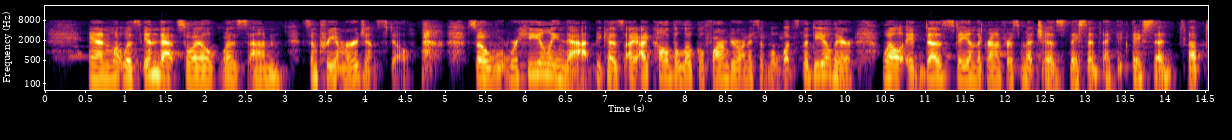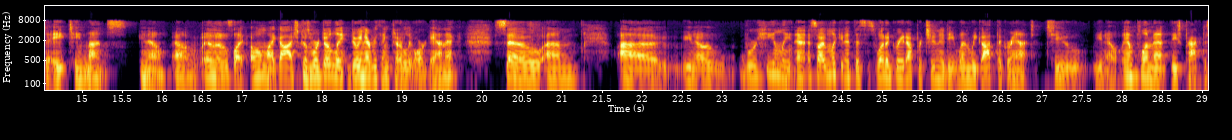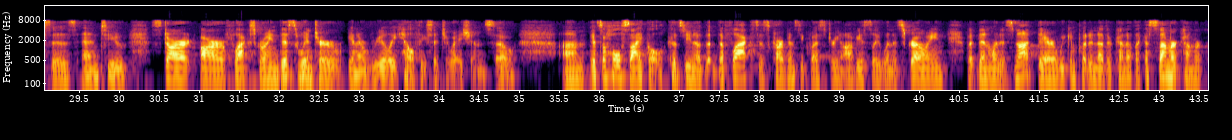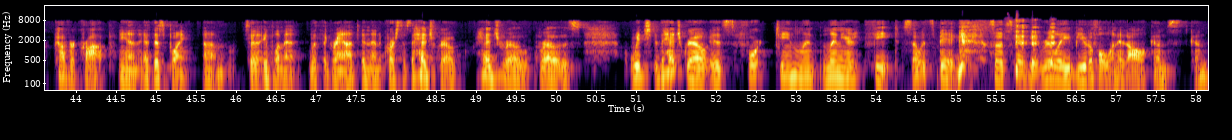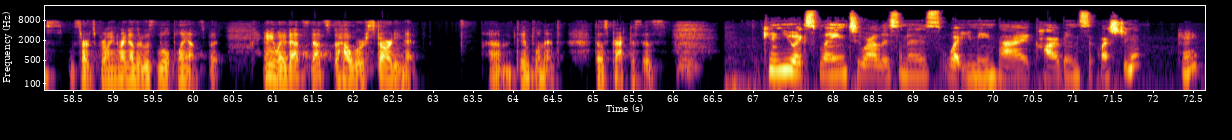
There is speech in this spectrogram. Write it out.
and what was in that soil was um, some pre-emergence still. so we're healing that because I, I, called the local farm bureau and I said, well, what's the deal here? Well, it does stay in the ground for as much as they said, I think they said up to 18 months, you know, um, and it was like, oh my gosh, because we're doing, doing everything totally organic. So, um, uh, you know, we're healing. So I'm looking at this as what a great opportunity when we got the grant to, you know, implement these practices and to start our flax growing this winter in a really healthy situation. So um, it's a whole cycle because you know the, the, flax is carbon sequestering obviously when it's growing, but then when it's not there, we can put another kind of like a summer cover, cover crop in at this point um, to implement with the grant. And then of course as the hedgerow hedgerow grows, which the hedgerow is 14 lin- linear feet, so it's big. so it's going to be really beautiful when it all comes comes starts growing. Right now there's little plants, but anyway, that's that's the, how we're starting it um, to implement those practices. Can you explain to our listeners what you mean by carbon sequestration? Okay.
